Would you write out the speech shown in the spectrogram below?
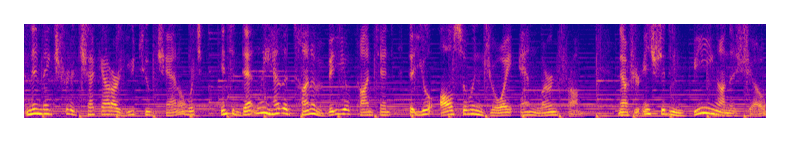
and then make sure to check out our YouTube channel, which incidentally has a ton of video content that you'll also enjoy and learn from. Now, if you're interested in being on the show,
